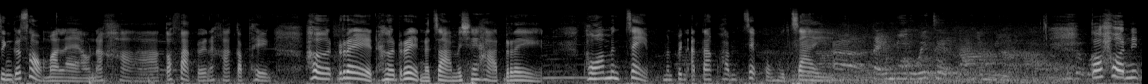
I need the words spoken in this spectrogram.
ซิงเกิลสองมาแล้วนะคะ ก็ฝากด้วยนะคะกับเพลง Heart Rate Heart Rate นะจ๊ะ ไม่ใช่ Heart Rate เพราะว่ามันเจ็บมันเป็นอัตราความเจ็บของหัวใจอ่าแต่ MV ดูไม่เจ็บนะ MV ก็เฮิร์ตนิด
